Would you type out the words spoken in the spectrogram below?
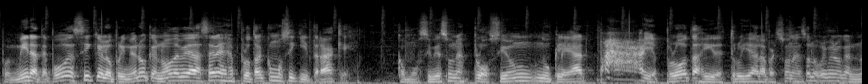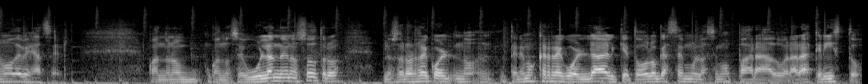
Pues mira, te puedo decir que lo primero que no debes hacer es explotar como psiquitraque, como si hubiese una explosión nuclear y explotas y destruyes a la persona. Eso es lo primero que no debes hacer. Cuando, cuando se burlan de nosotros, nosotros tenemos que recordar que todo lo que hacemos lo hacemos para adorar a Cristo.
